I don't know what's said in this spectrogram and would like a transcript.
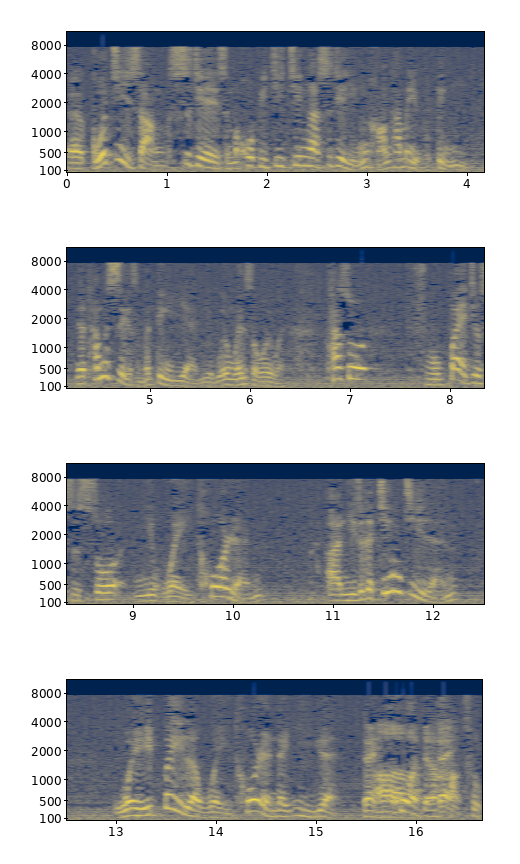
呃国际上世界什么货币基金啊、世界银行他们有个定义，那他们是一个什么定义啊？你闻闻所未闻。他说腐败就是说你委托人啊、你这个经纪人违背了委托人的意愿，对获得好处。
